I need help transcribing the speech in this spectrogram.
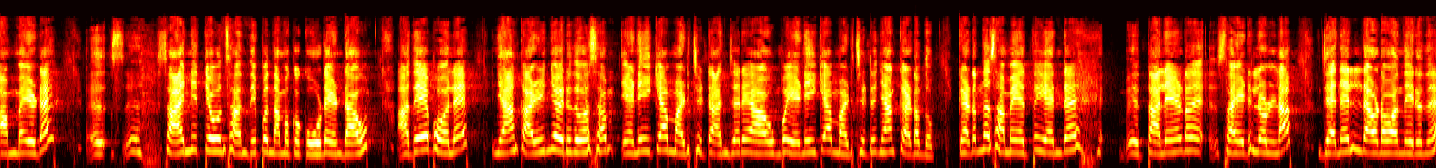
അമ്മയുടെ സാന്നിധ്യവും സന്ധിപ്പും നമുക്ക് കൂടെ ഉണ്ടാവും. അതേപോലെ ഞാൻ കഴിഞ്ഞ ഒരു ദിവസം എണീക്കാൻ മടിച്ചിട്ട് അഞ്ചര ആകുമ്പോൾ എണീക്കാൻ മടിച്ചിട്ട് ഞാൻ കിടന്നു. കിടന്ന സമയത്ത് എന്റെ തലയുടെ സൈഡിലുള്ള ജനലിന്റെ അവിടെ വന്നിരുന്ന്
